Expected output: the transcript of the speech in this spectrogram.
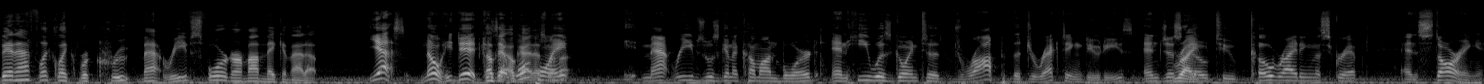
Ben Affleck like recruit Matt Reeves for it, or am I making that up? Yes. No, he did. Because Okay, at okay, one point, Matt Reeves was going to come on board and he was going to drop the directing duties and just Right. go to co writing the script and starring in.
